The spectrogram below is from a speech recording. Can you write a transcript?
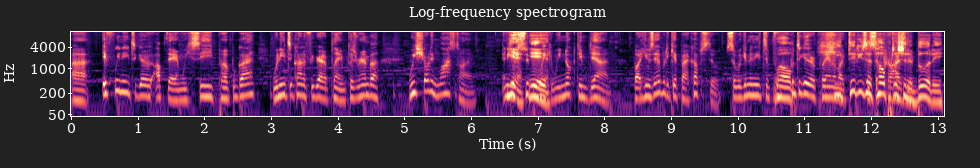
uh, if we need to go up there and we see Purple Guy, we need to kind of figure out a plan. Because remember, we shot him last time, and he Yeah, was super yeah. weak, and we knocked him down. But he was able to get back up still. So we're gonna need to put, Well, put together a plan. he like, did use his teleportation ability.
